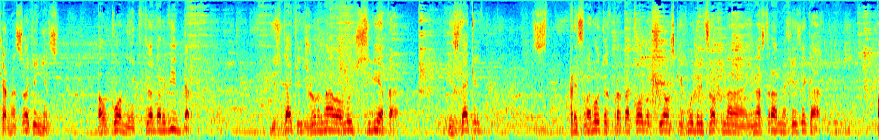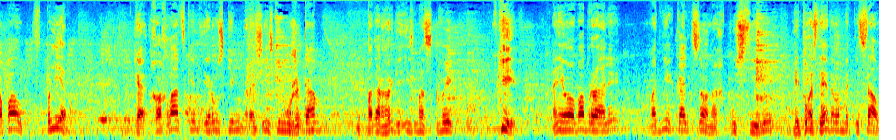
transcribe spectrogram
черносотенец, полковник Федор Витберг, издатель журнала «Луч света», издатель пресловутых протоколов сионских мудрецов на иностранных языках, попал в плен к хохладским и русским российским мужикам по дороге из Москвы в Киев. Они его обобрали, в одних кальсонах пустили, и после этого написал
